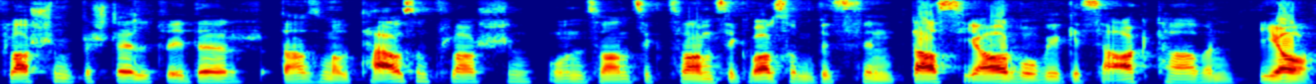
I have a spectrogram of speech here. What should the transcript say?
Flaschen bestellt wieder, das mal 1000 Flaschen. Und 2020 war so ein bisschen das Jahr, wo wir gesagt haben, ja,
